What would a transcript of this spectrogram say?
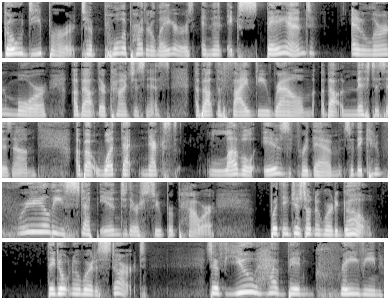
go deeper, to pull apart their layers, and then expand and learn more about their consciousness, about the 5D realm, about mysticism, about what that next level is for them so they can really step into their superpower, but they just don't know where to go. They don't know where to start. So if you have been craving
